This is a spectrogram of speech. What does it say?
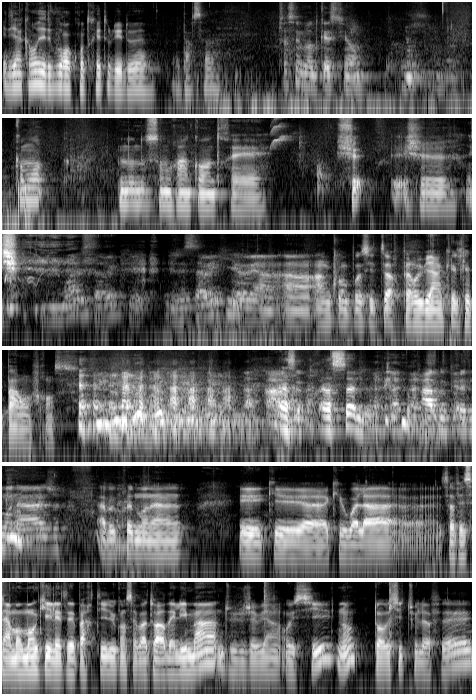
Et déjà, comment êtes-vous rencontrés tous les deux, à part ça? Ça, c'est une bonne question. Comment nous nous sommes rencontrés? Je, je, je... Moi, je savais qu'il y avait un, un, un, compositeur péruvien quelque part en France. un, un, seul À peu près de mon âge. À peu près de mon âge et que, euh, que voilà, euh, ça faisait un moment qu'il était parti du conservatoire de Lima, je viens aussi, non? Toi aussi tu l'as fait.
